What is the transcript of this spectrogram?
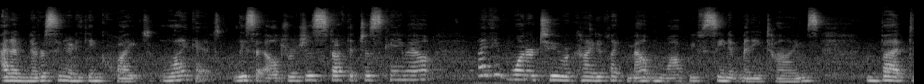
and I've never seen anything quite like it. Lisa Eldridge's stuff that just came out, I think one or two are kind of like Mountain Walk. We've seen it many times. But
